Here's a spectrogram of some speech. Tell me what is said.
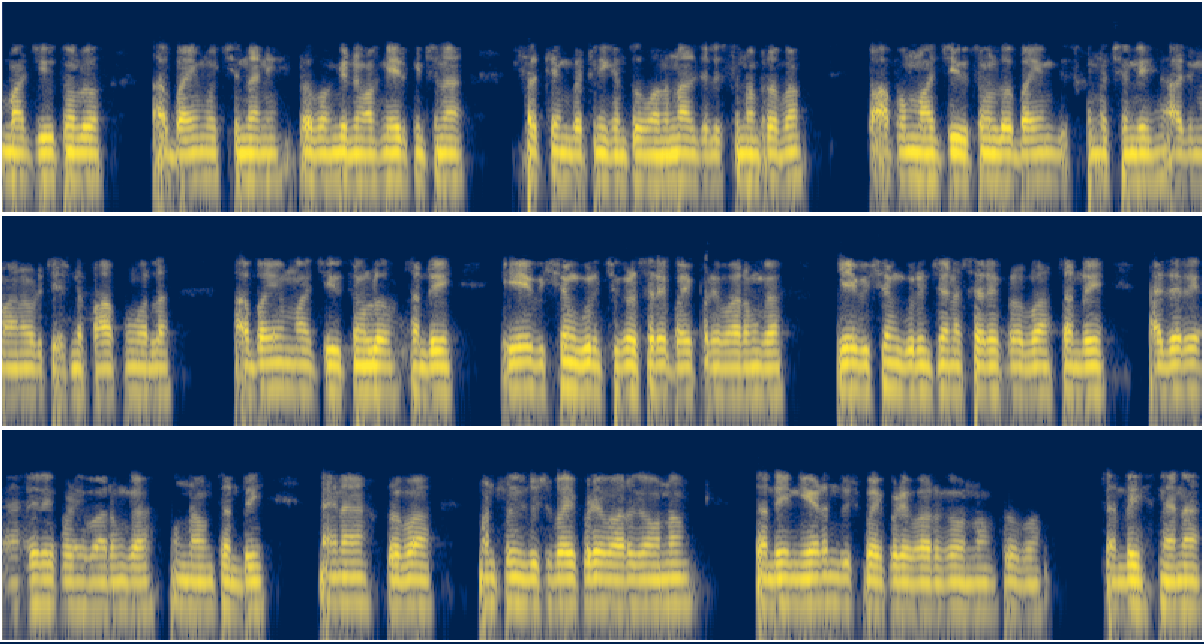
మా జీవితంలో ఆ భయం వచ్చిందని ప్రభా మీరు మాకు నేర్పించిన సత్యం బట్టి నీకు ఎంతో వందనాలు చెల్లిస్తున్నాం ప్రభా. పాపం మా జీవితంలో భయం తీసుకుని వచ్చింది. అది మానవుడు చేసిన పాపం వల్ల ఆ భయం మా జీవితంలో తండ్రి ఏ విషయం గురించి కూడా సరే భయపడే వారంగా ఏ విషయం గురించి అయినా సరే ప్రభా తండ్రి అదే అదిరేపడే వారంగా ఉన్నాం తండ్రి. ఆయన ప్రభా మనుషులను చూసి భయపడే వారుగా ఉన్నాం. తండ్రి నీడను చూసి భయపడే వారుగా ఉన్నాం ప్రభా. తండ్రి నాయన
